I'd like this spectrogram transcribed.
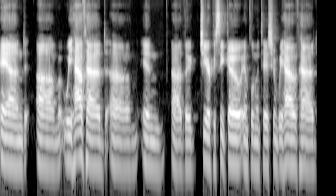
And um, we have had um, in uh, the gRPC Go implementation, we have had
